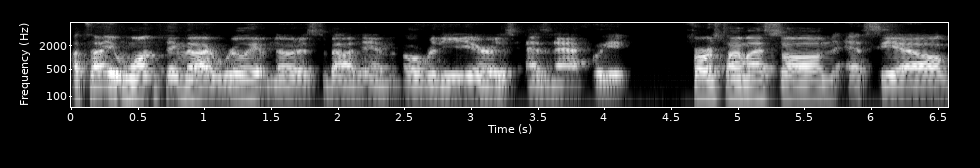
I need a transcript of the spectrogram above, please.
I'll tell you one thing that I really have noticed about him over the years as an athlete. First time I saw him, FCL.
